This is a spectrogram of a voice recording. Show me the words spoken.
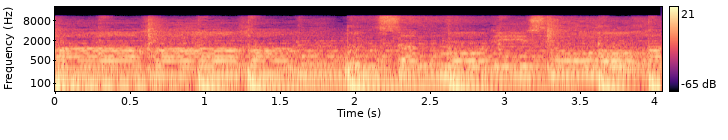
ha ha ha. 什么的所好。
